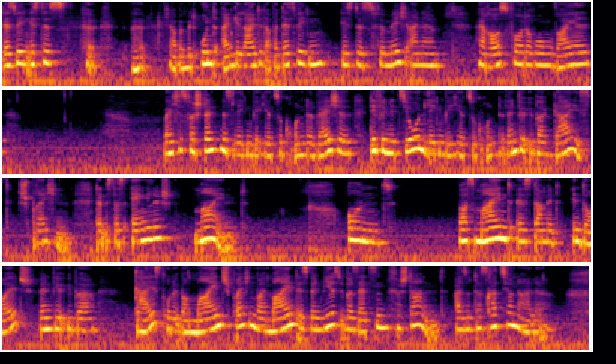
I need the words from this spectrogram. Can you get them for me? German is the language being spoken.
Deswegen ist es, ich habe mit und eingeleitet, aber deswegen ist es für mich eine Herausforderung, weil welches Verständnis legen wir hier zugrunde? Welche Definition legen wir hier zugrunde? Wenn wir über Geist sprechen, dann ist das Englisch Mind. Und was meint es damit in Deutsch, wenn wir über Geist oder über Mind sprechen, weil Mind ist, wenn wir es übersetzen, Verstand, also das Rationale.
